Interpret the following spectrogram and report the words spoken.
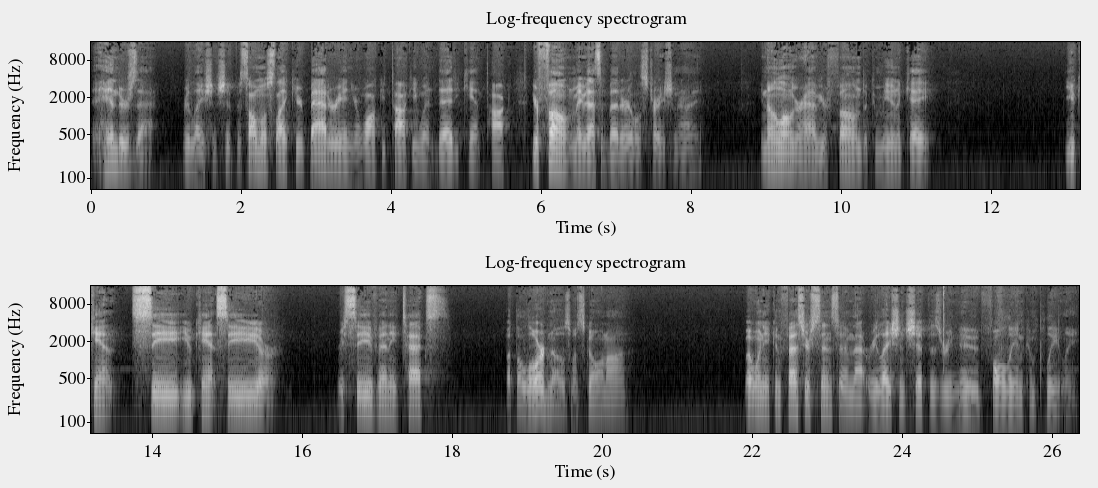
it hinders that relationship. It's almost like your battery and your walkie talkie went dead. You can't talk. Your phone, maybe that's a better illustration, right? You no longer have your phone to communicate. You can't see, you can't see or receive any text, but the Lord knows what's going on. But when you confess your sins to Him, that relationship is renewed fully and completely.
